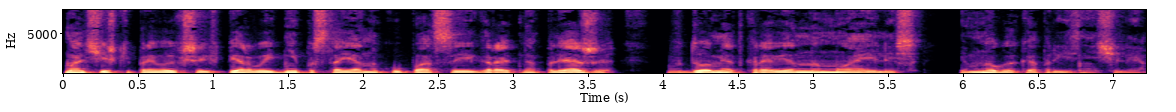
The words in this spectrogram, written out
Мальчишки, привыкшие в первые дни постоянно купаться и играть на пляже, в доме откровенно маялись и много капризничали.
